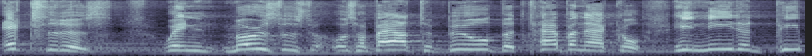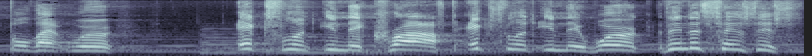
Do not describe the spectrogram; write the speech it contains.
Exodus, when Moses was about to build the tabernacle, he needed people that were excellent in their craft, excellent in their work. Then it says this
